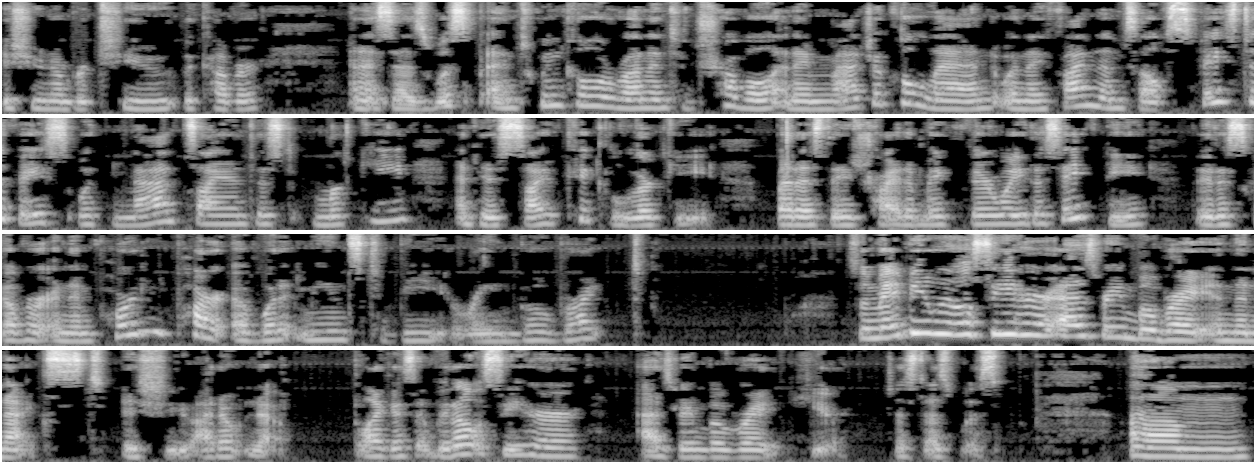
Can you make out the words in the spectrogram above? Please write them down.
issue number two, the cover, and it says Wisp and Twinkle run into trouble in a magical land when they find themselves face to face with mad scientist Murky and his sidekick Lurky. But as they try to make their way to safety, they discover an important part of what it means to be Rainbow Brite. So maybe we'll see her as Rainbow Brite in the next issue. I don't know. Like I said, we don't see her as Rainbow Brite here, just as Wisp. Um,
